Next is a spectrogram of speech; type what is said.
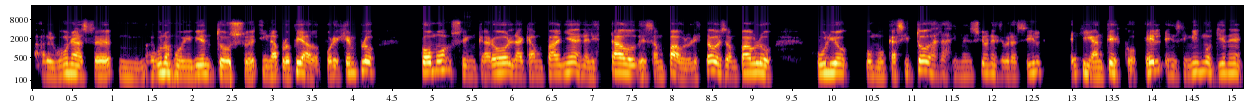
algunas, eh, mm, algunos movimientos eh, inapropiados. Por ejemplo, cómo se encaró la campaña en el estado de San Pablo. El estado de San Pablo, Julio, como casi todas las dimensiones de Brasil, es gigantesco. Él en sí mismo tiene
